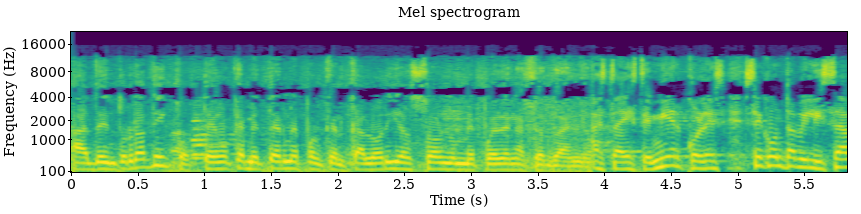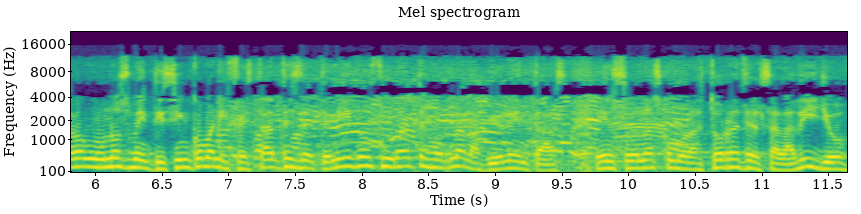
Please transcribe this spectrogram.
Al dentro de un ratico tengo que meterme porque el calor sol no me pueden hacer daño. Hasta este miércoles se contabilizaban unos 25 manifestantes detenidos durante jornadas violentas en zonas como las Torres del Saladillo,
